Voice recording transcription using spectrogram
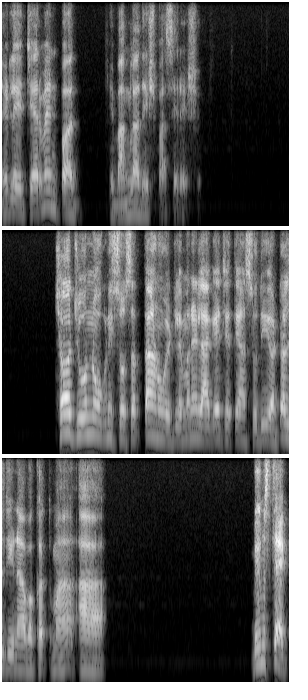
એટલે ચેરમેન પદ એ બાંગ્લાદેશ પાસે રહેશે. છ જૂન ઓગણીસો સત્તાણું એટલે મને લાગે છે ત્યાં સુધી અટલજીના વખતમાં આ બિમસ્ટેકની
